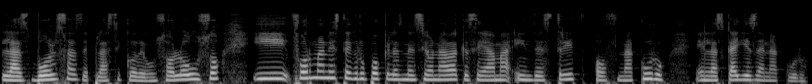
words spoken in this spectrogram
las bolsas de plástico de un solo uso y forman este grupo que les mencionaba que se llama In the Street of Nakuru, en las calles de Nakuru.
